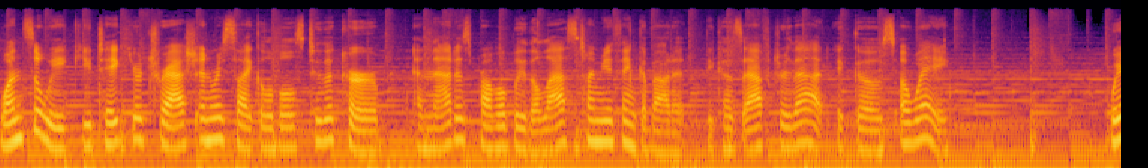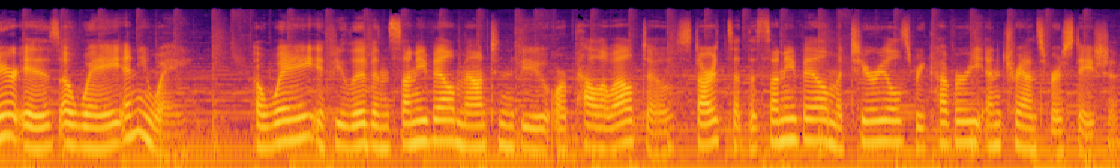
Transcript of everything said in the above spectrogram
Once a week, you take your trash and recyclables to the curb, and that is probably the last time you think about it, because after that, it goes away. Where is away anyway? Away, if you live in Sunnyvale, Mountain View, or Palo Alto, starts at the Sunnyvale Materials Recovery and Transfer Station,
